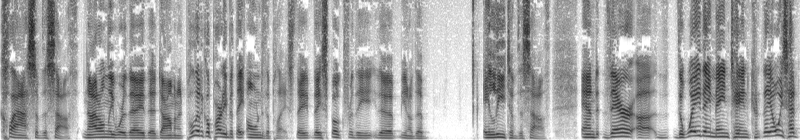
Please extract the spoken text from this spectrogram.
class of the South. Not only were they the dominant political party, but they owned the place. They they spoke for the the you know the elite of the South, and their uh, the way they maintained they always had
